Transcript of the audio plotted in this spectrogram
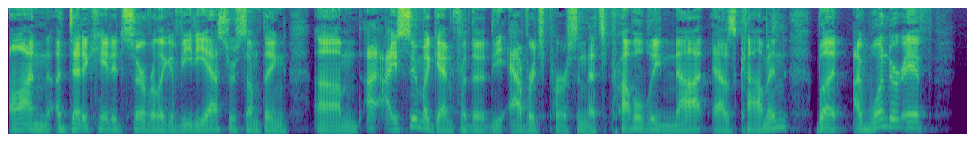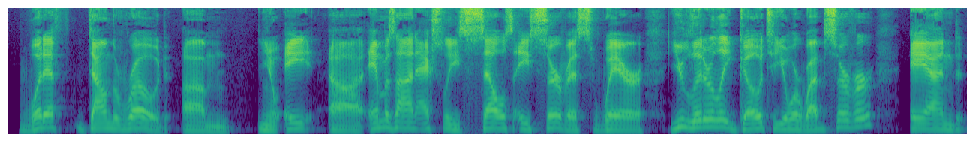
on a dedicated server like a VDS or something. Um, I, I, assume again for the the average person that's probably not as common, but I wonder if what if down the road, um, you know, a uh, Amazon actually sells a service where you literally go to your web server and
